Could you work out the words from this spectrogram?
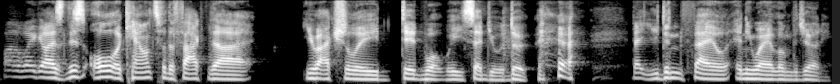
By the way, guys, this all accounts for the fact that you actually did what we said you would do, that you didn't fail anywhere along the journey.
